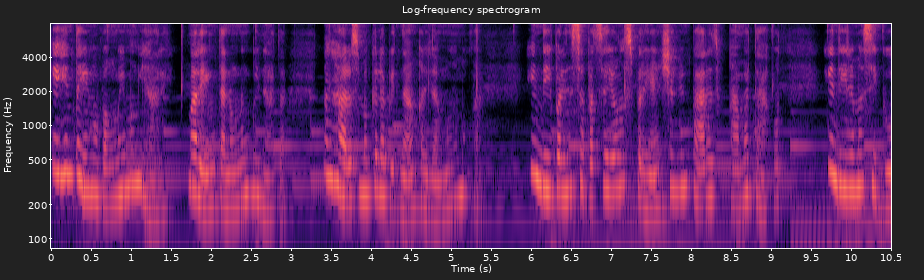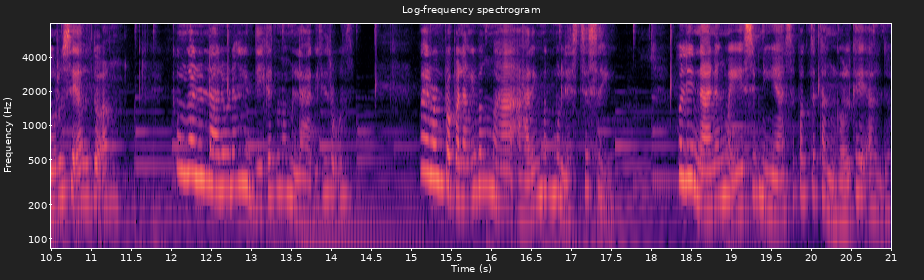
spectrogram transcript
Hihintayin mo bang may mangyari? Maring tanong ng binata nang halos magkalapit na ang kanilang mga mukha. Hindi pa rin sapat sa iyo ang eksperyensyang yun para kamatakot. Hindi naman siguro si Aldo ang... Kung gano'n lalo nang hindi ka't mamalagi roon. Mayroon pa palang ibang maaaring magmoleste sa iyo. Huli na nang maisip niya sa pagtatanggol kay Aldo.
